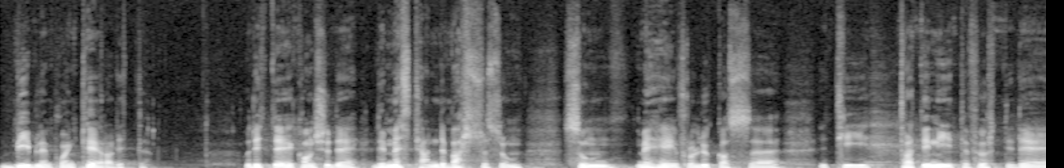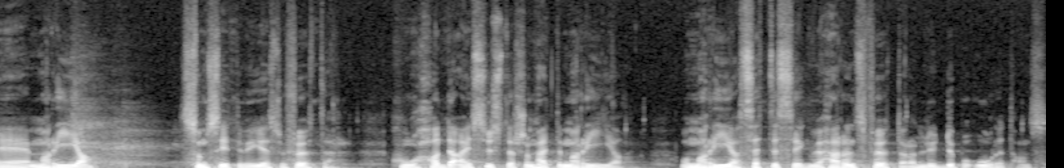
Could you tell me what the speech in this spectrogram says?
Bibelen poengterer dette. Og Dette er kanskje det, det mest kjente verset som, som vi har fra Lukas eh, 10, 39-40. Det er Maria som sitter ved Jesu føtter. Hun hadde ei søster som het Maria. Og Maria sette seg ved Herrens føtter og lydde på ordet hans.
